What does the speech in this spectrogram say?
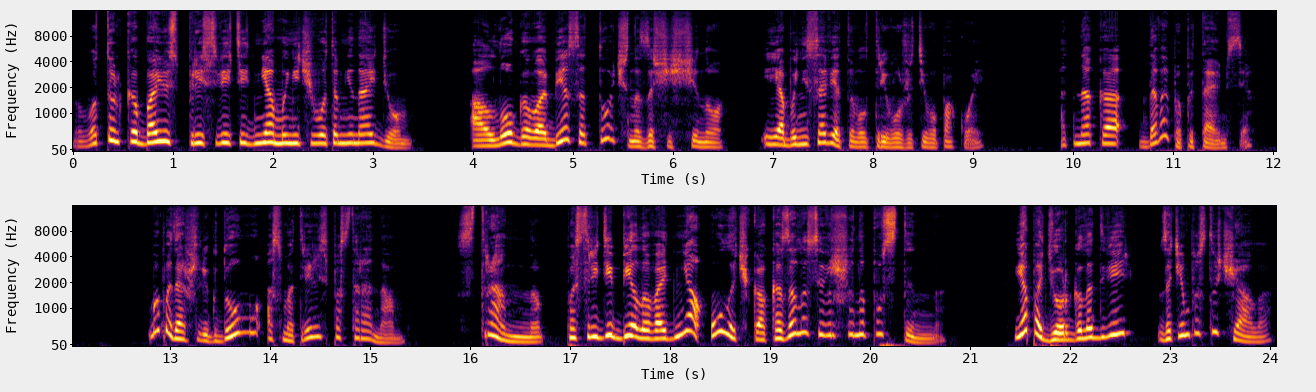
Вот только, боюсь, при свете дня мы ничего там не найдем. А логово беса точно защищено, и я бы не советовал тревожить его покой. Однако давай попытаемся. Мы подошли к дому, осмотрелись по сторонам. Странно, посреди белого дня улочка оказалась совершенно пустынна. Я подергала дверь, затем постучала.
